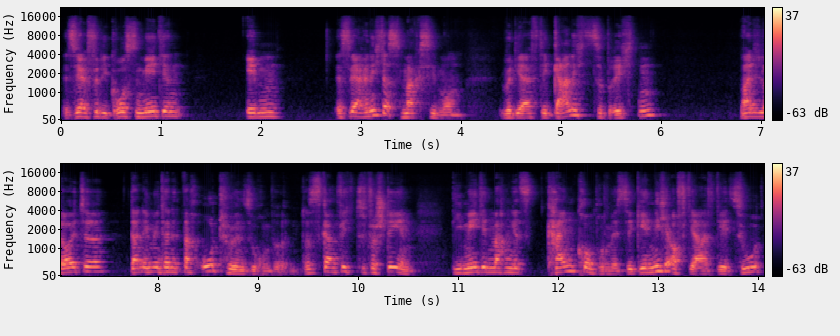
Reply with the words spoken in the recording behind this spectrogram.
Es wäre für die großen Medien eben, es wäre nicht das Maximum, über die AfD gar nichts zu berichten, weil die Leute dann im Internet nach O-Tönen suchen würden. Das ist ganz wichtig zu verstehen. Die Medien machen jetzt keinen Kompromiss. Sie gehen nicht auf die AfD zu,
